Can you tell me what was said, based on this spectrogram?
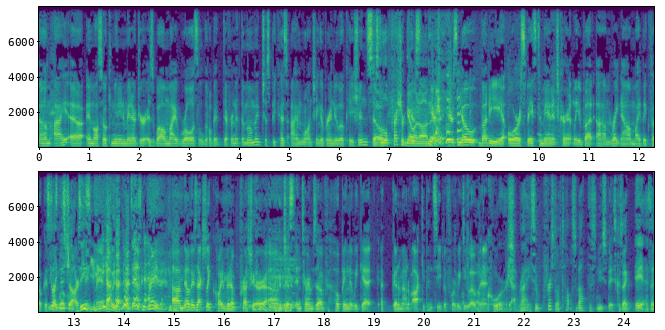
Um, I uh, am also a community manager as well. My role is a little bit different at the moment, just because I'm launching a brand new location. So Just a little pressure going there's, on there. There's, there's nobody or space to manage currently, but um, right now my big focus You're is like, this job's marketing. easy, man. No one's, no one's asking for anything. Um, no, there's actually quite a bit of pressure, um, just in terms of hoping that we get a good amount of occupancy before we do open. Of course, Yeah. right. So first off, tell us about this new space because, as, I,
